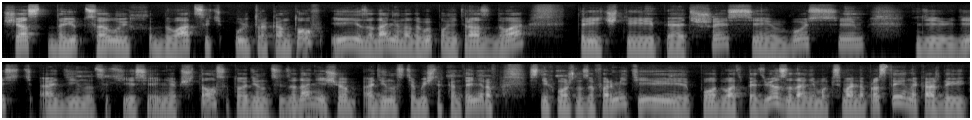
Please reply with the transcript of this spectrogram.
Сейчас дают целых 20 ультраконтов и задание надо выполнить раз, два, три, четыре, пять, шесть, семь, восемь, 9, 10, 11. Если я не обсчитался, то 11 заданий, еще 11 обычных контейнеров. С них можно зафармить и по 25 звезд. Задания максимально простые. На каждый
